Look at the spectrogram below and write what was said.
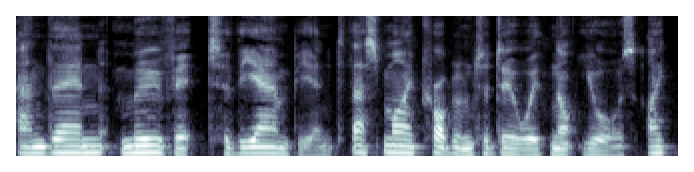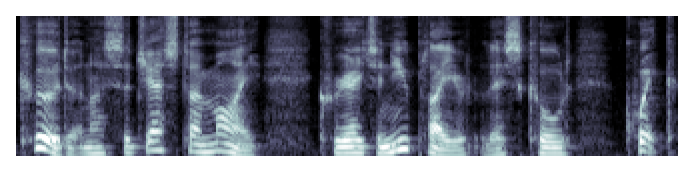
and then move it to the ambient. That's my problem to deal with, not yours. I could, and I suggest I might, create a new playlist called Quick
